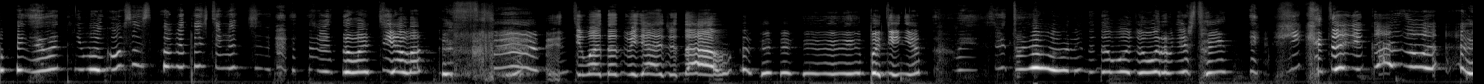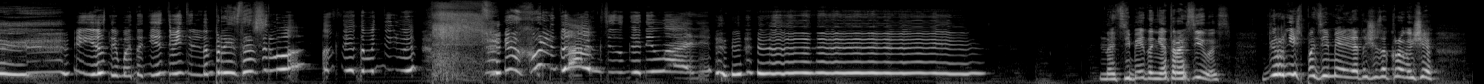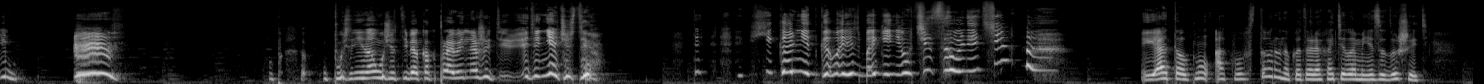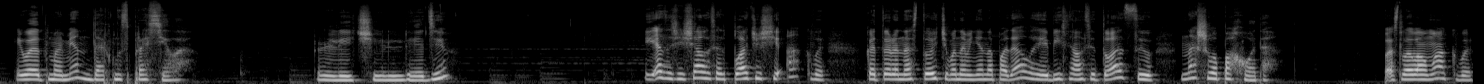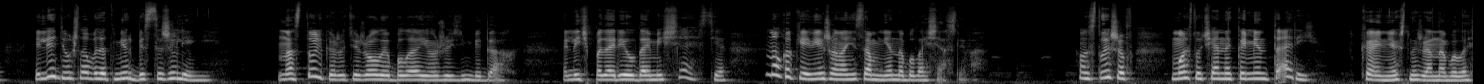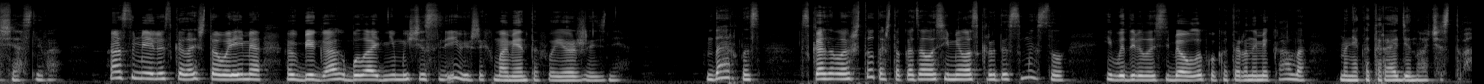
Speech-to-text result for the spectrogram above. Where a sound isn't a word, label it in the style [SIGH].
На тебе это не отразилось. Вернись в подземелье, отыщи сокровище и... [CLEARS THROAT] Пусть они научат тебя, как правильно жить, эти нечисти. Ты, Хиканит, говоришь, богиня учиться у Лича? Я оттолкнул Акву в сторону, которая хотела меня задушить. И в этот момент Даркнесс спросила. Личи леди? Я защищалась от плачущей Аквы, которая настойчиво на меня нападала и объясняла ситуацию нашего похода. По словам Аквы, леди ушла в этот мир без сожалений. Настолько же тяжелой была ее жизнь в бегах. Лич подарил даме счастье, но, как я вижу, она, несомненно, была счастлива. Услышав мой случайный комментарий, Конечно же, она была счастлива. Осмелюсь сказать, что время в бегах было одним из счастливейших моментов в ее жизни. Даркнесс сказала что-то, что, казалось, имело скрытый смысл, и выдавила из себя улыбку, которая намекала на некоторое одиночество.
